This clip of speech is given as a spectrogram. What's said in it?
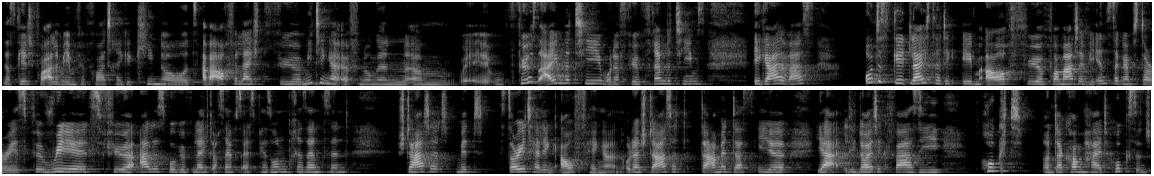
das gilt vor allem eben für Vorträge, Keynotes, aber auch vielleicht für Meetingeröffnungen, ähm, fürs eigene Team oder für fremde Teams, egal was, und es gilt gleichzeitig eben auch für Formate wie Instagram Stories, für Reels, für alles, wo wir vielleicht auch selbst als Personen präsent sind. Startet mit Storytelling-Aufhängern oder startet damit, dass ihr ja die Leute quasi hookt. Und da kommen halt Hooks ins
